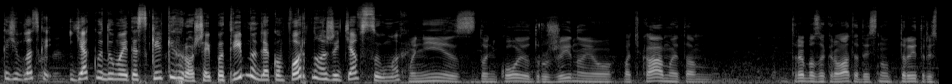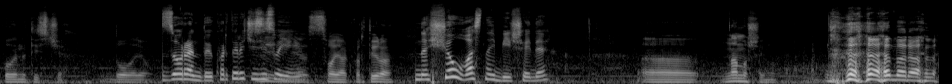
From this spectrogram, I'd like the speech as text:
Скажіть, будь ласка, як ви думаєте, скільки грошей потрібно для комфортного життя в Сумах? Мені з донькою, дружиною, батьками там треба закривати десь ну 3-3,5 тисячі доларів. З орендою квартири чи зі Ні, ні, своєю? ні, Своя квартира. На що у вас найбільше йде? Е, на машину. ну, реально.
